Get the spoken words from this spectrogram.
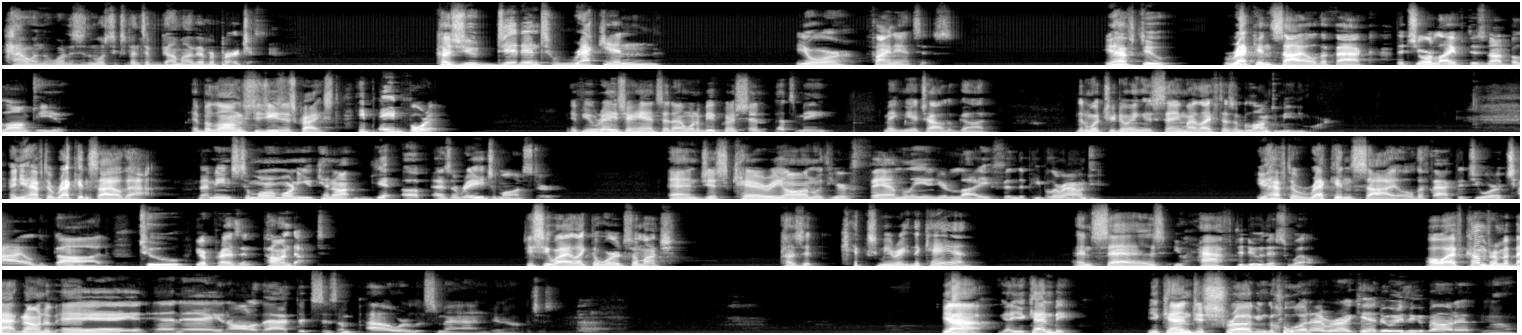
How in the world? This is the most expensive gum I've ever purchased. Because you didn't reckon your finances. You have to reconcile the fact that your life does not belong to you. It belongs to Jesus Christ. He paid for it. If you raise your hand and said, I want to be a Christian, that's me. Make me a child of God. Then what you're doing is saying, My life doesn't belong to me anymore. And you have to reconcile that. That means tomorrow morning you cannot get up as a rage monster and just carry on with your family and your life and the people around you. You have to reconcile the fact that you are a child of God to your present conduct. Do you see why I like the word so much? Because it kicks me right in the can and says, you have to do this will. Oh, I've come from a background of AA and NA and all of that that says I'm powerless, man. You know, it's just Yeah, yeah, you can be. You can just shrug and go, whatever, I can't do anything about it. You know.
